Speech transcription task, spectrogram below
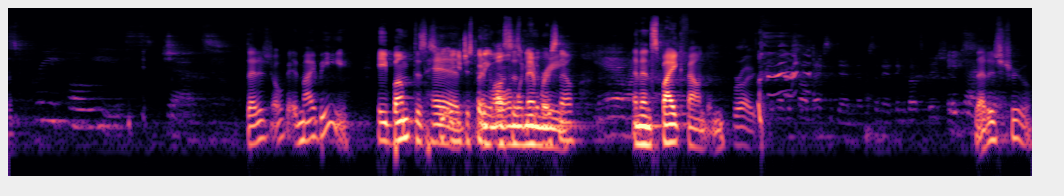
is pre-police jet. that is okay. It might be. He bumped his head. You're just putting and them all lost in his one memory, universe now. and then Spike found him. Right. That is true.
